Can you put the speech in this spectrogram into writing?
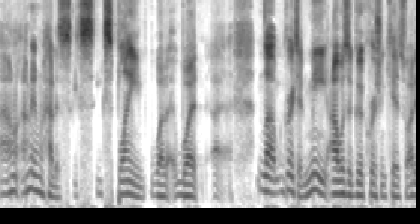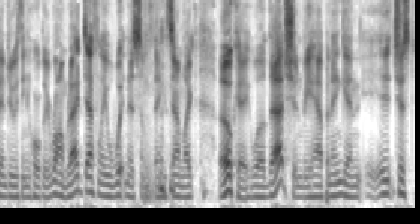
I don't, I don't even know how to ex- explain what what. Uh, now, granted, me, I was a good Christian kid, so I didn't do anything horribly wrong. But I definitely witnessed some things, and I'm like, okay, well, that shouldn't be happening. And it just,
